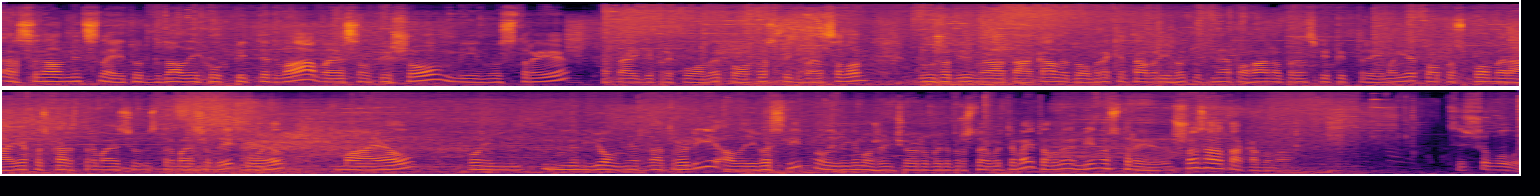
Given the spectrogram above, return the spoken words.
арсенал міцний. Тут вдалий хук під Т2, весел пішов, мінус 3. На тайді приколи, Тотос під веселом. Дуже дивна атака, але добре. Кентавр його тут непогано, в принципі, підтримує. Тотос помирає. Хоскар стрибає, сю- сюди. Койл, Майл. Ой, Мьолнір на тролі, але його сліпнули, він не може нічого робити простою ультимейт, але мінус 3. Що за атака була? Це що було.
